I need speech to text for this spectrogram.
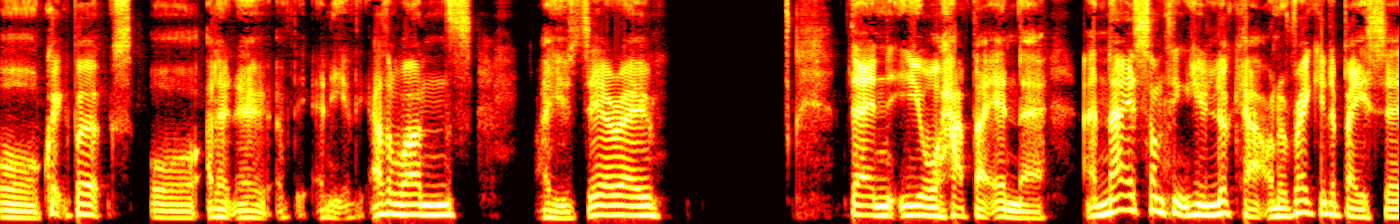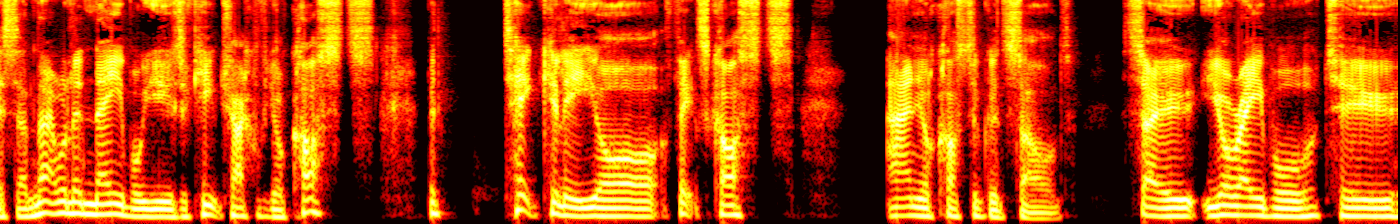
or QuickBooks, or I don't know of the, any of the other ones, I use Xero then you will have that in there. And that is something you look at on a regular basis, and that will enable you to keep track of your costs, particularly your fixed costs and your cost of goods sold. So you're able to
